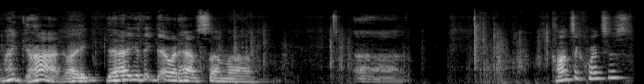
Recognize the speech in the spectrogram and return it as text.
My God, like yeah, you think that would have some uh, uh, consequences?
